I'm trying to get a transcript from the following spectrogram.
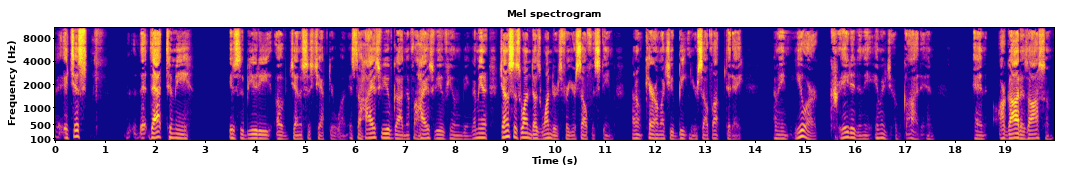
It just, that, that to me is the beauty of Genesis chapter 1. It's the highest view of God and the highest view of human beings. I mean, Genesis 1 does wonders for your self esteem. I don't care how much you've beaten yourself up today. I mean, you are created in the image of God and and our God is awesome.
